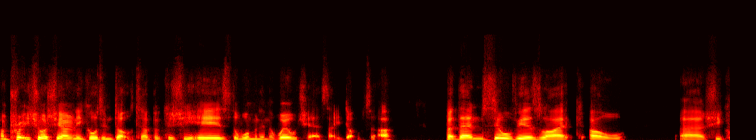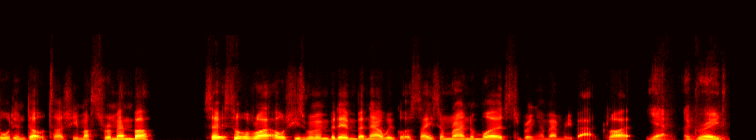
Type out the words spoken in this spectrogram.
I'm pretty sure she only calls him Doctor because she hears the woman in the wheelchair say Doctor. But then Sylvia's like, "Oh, uh, she called him Doctor. She must remember." So it's sort of like, "Oh, she's remembered him, but now we've got to say some random words to bring her memory back." Like, yeah, agreed.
